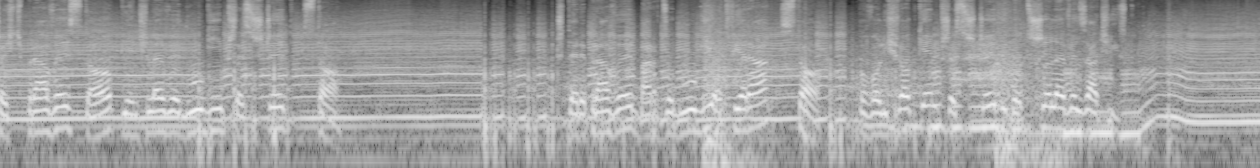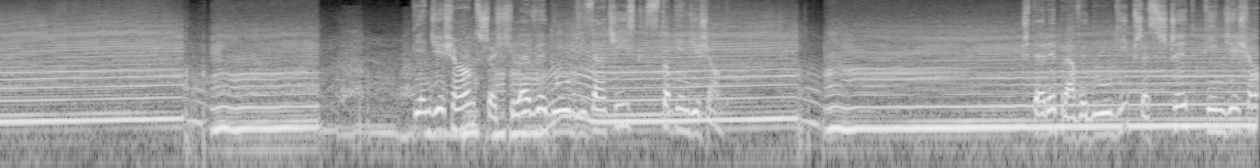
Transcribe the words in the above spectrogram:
Sześć prawy 100, 5 lewy długi przez szczyt 100. 4 prawy bardzo długi otwiera 100. Powoli środkiem przez szczyt do 3 lewy zacisk. 50, 6 lewy, długi zacisk, 150. 4 prawy długi przez szczyt, 50,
